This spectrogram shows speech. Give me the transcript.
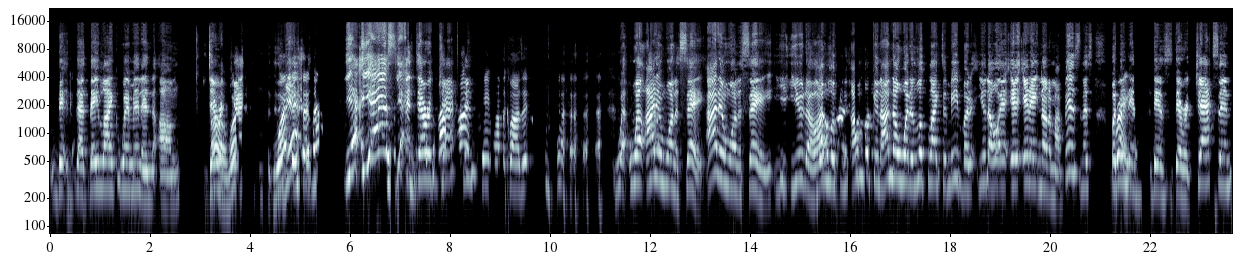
they, that they like women and um Derek. Oh, what? what yeah. they said that? Yeah. Yes. Yeah. And Derrick Jaxn came out the closet. well, well, I didn't want to say. I didn't want to say. You, you know, I'm looking. I'm looking. I know what it looked like to me, but you know, it, it, it ain't none of my business. But right. then there's, there's Derrick Jaxn.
